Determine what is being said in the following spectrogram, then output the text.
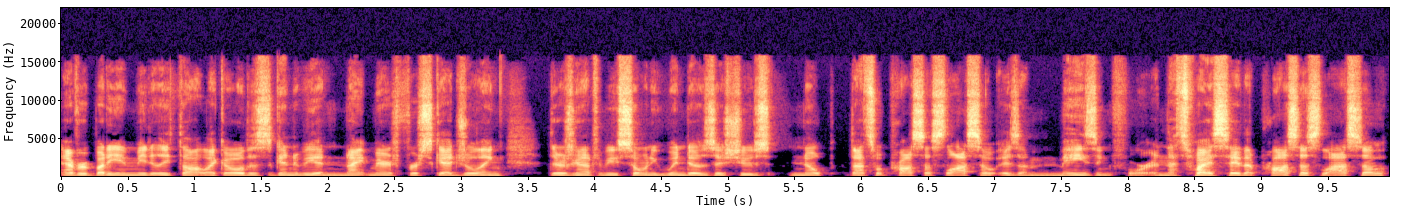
everybody immediately thought like, oh, this is going to be a nightmare for scheduling. There's going to have to be so many Windows issues. Nope, that's what Process Lasso is amazing for. And that's why I say that Process Lasso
